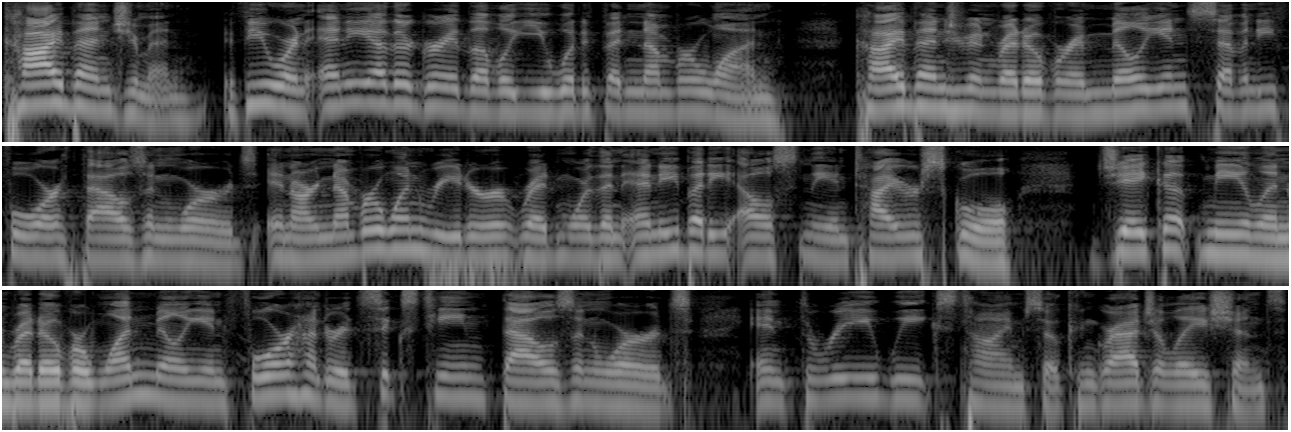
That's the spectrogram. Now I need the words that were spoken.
Kai Benjamin. If you were in any other grade level, you would have been number one. Kai Benjamin read over a million seventy-four thousand words, and our number one reader read more than anybody else in the entire school. Jacob Meelan read over one million four hundred sixteen thousand words in three weeks' time. So congratulations.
